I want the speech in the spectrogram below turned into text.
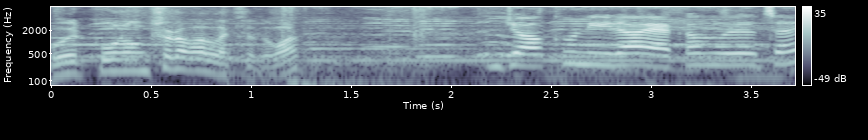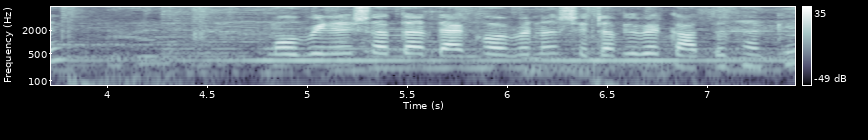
বইয়ের কোন অংশটা ভালো লাগছে তোমার? যখন ইরা একা হয়ে যায় মবিনের সাথে আর দেখা হবে না সেটা ভেবে কাঁদতে থাকে।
